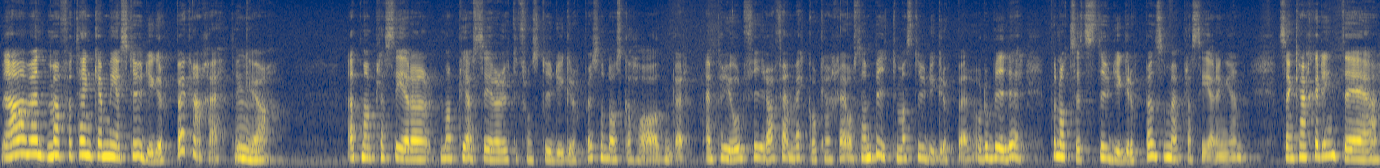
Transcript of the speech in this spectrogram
ja, men man får tänka mer studiegrupper kanske, tänker jag. Att man placerar, man placerar utifrån studiegrupper som de ska ha under en period, fyra, fem veckor kanske, och sen byter man studiegrupper och då blir det på något sätt studiegruppen som är placeringen. Sen kanske det inte är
